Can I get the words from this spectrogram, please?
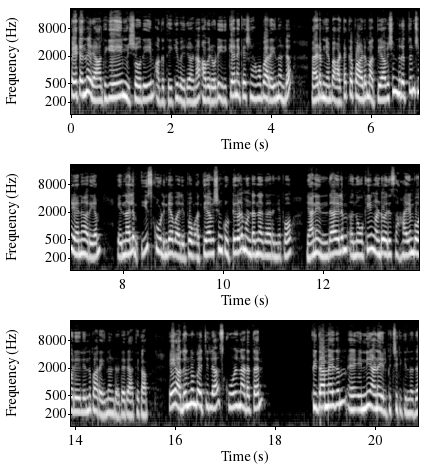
പെട്ടെന്ന് രാധികയെയും യശോദയും അകത്തേക്ക് വരികയാണ്. അവരോട് ഇരിക്കാനൊക്കെ ശ്യാമ പറയുന്നുണ്ട്. മാഡം ഞാൻ പാട്ടൊക്കെ പാടും. അത്യാവശ്യം നൃത്തം ചെയ്യാനും അറിയാം. എന്നാലും ഈ സ്കൂളിന്റെ വലിപ്പവും അത്യാവശ്യം കുട്ടികളും ഉണ്ടെന്നൊക്കെ അറിഞ്ഞപ്പോൾ ഞാൻ എന്തായാലും നോക്കിയും കണ്ടു ഒരു സഹായം പോലെയില്ലെന്ന് പറയുന്നുണ്ട് കേട്ടോ രാധിക. ഏ അതൊന്നും പറ്റില്ല. സ്കൂൾ നടത്താൻ ഏഹ്, എന്നെയാണ് ഏൽപ്പിച്ചിരിക്കുന്നത്.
